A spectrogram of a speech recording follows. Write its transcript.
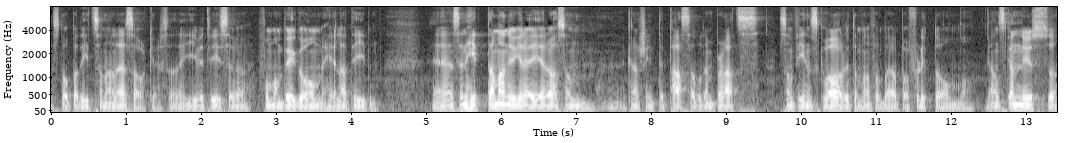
stoppa dit sådana där saker. Så det, givetvis så får man bygga om hela tiden. Eh, sen hittar man ju grejer då som kanske inte passar på den plats som finns kvar utan man får börja på att flytta om. Och ganska nyss så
